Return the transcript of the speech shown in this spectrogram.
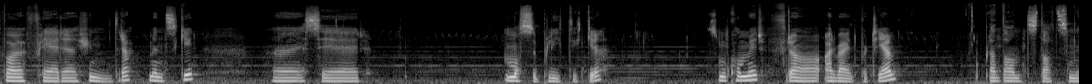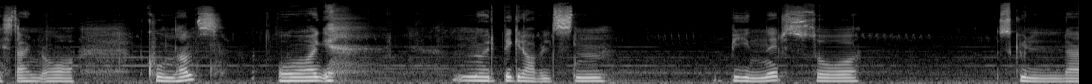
Det var flere hundre mennesker. Eh, Jeg ser masse politikere som kommer fra Arbeiderpartiet. Blant annet statsministeren og konen hans. Og når begravelsen begynner, så skulle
